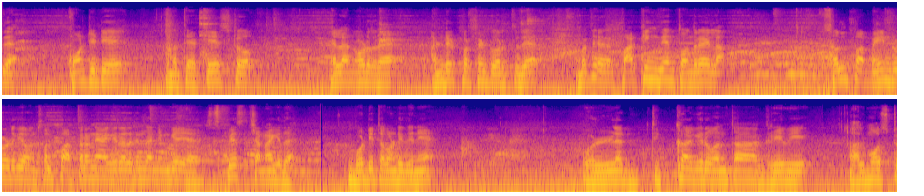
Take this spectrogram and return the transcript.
ಇದೆ. ಕ್ವಾಂಟಿಟಿ ಮತ್ತು ಟೇಸ್ಟು ಎಲ್ಲ ನೋಡಿದ್ರೆ ಹಂಡ್ರೆಡ್ ಪರ್ಸೆಂಟ್ ವರ್ತಿದೆ ಮತ್ತು ಪಾರ್ಕಿಂಗ್ದೇನು ತೊಂದರೆ ಇಲ್ಲ. ಸ್ವಲ್ಪ ಮೇಯ್ನ್ ರೋಡ್ಗೆ ಒಂದು ಸ್ವಲ್ಪ ಹತ್ರನೇ ಆಗಿರೋದ್ರಿಂದ ನಿಮಗೆ ಸ್ಪೇಸ್ ಚೆನ್ನಾಗಿದೆ. ಬೋಟಿ ತೊಗೊಂಡಿದ್ದೀನಿ. ಒಳ್ಳೆ ತಿಕ್ಕಾಗಿರುವಂಥ ಗ್ರೇವಿ ಆಲ್ಮೋಸ್ಟ್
